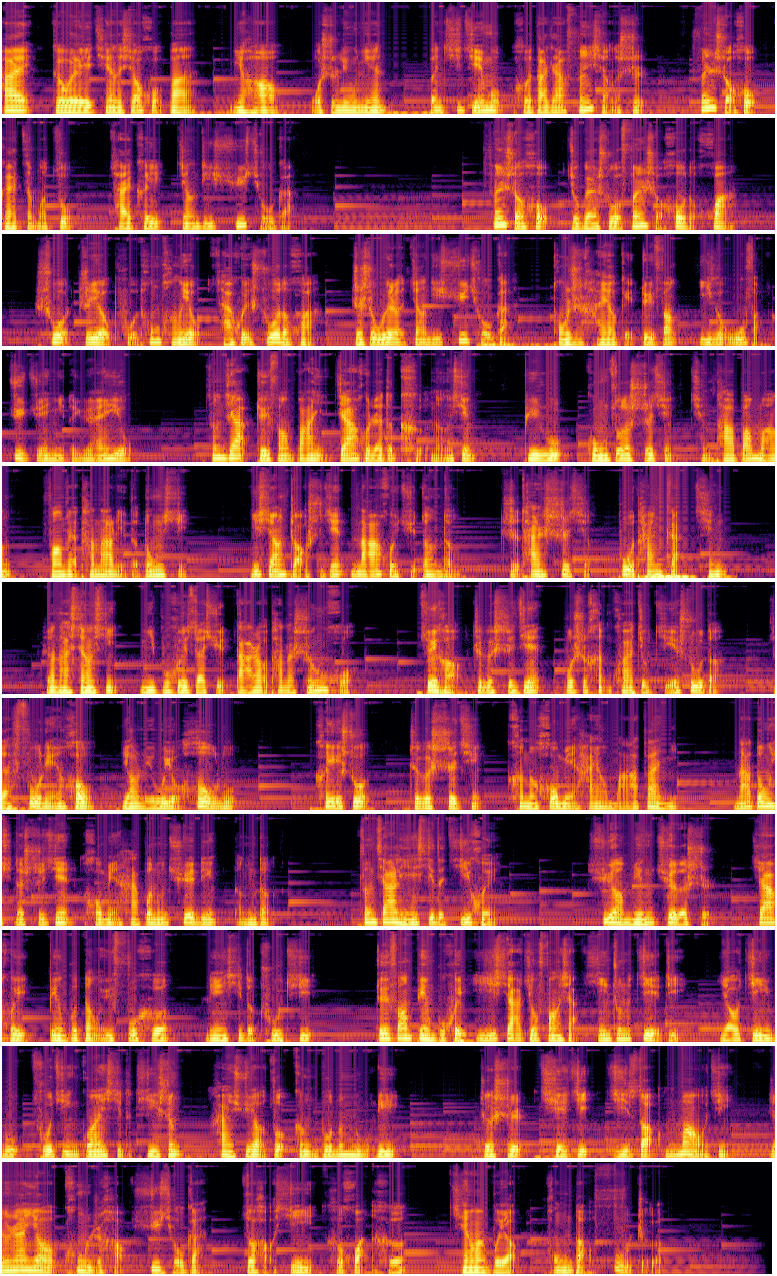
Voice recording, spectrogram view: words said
嗨，各位亲爱的小伙伴，你好，我是流年。本期节目和大家分享的是，分手后该怎么做才可以降低需求感。分手后就该说分手后的话，说只有普通朋友才会说的话，这是为了降低需求感，同时还要给对方一个无法拒绝你的缘由，增加对方把你加回来的可能性，比如。工作的事情，请他帮忙；放在他那里的东西，你想找时间拿回去等等。只谈事情，不谈感情，让他相信你不会再去打扰他的生活。最好这个时间不是很快就结束的，在复联后要留有后路。可以说这个事情可能后面还要麻烦你，拿东西的时间后面还不能确定等等。增加联系的机会，需要明确的是，加回并不等于复合。联系的初期，对方并不会一下就放下心中的芥蒂，要进一步促进关系的提升，还需要做更多的努力。这时切忌急躁冒进，仍然要控制好需求感，做好吸引和缓和，千万不要重蹈覆辙。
